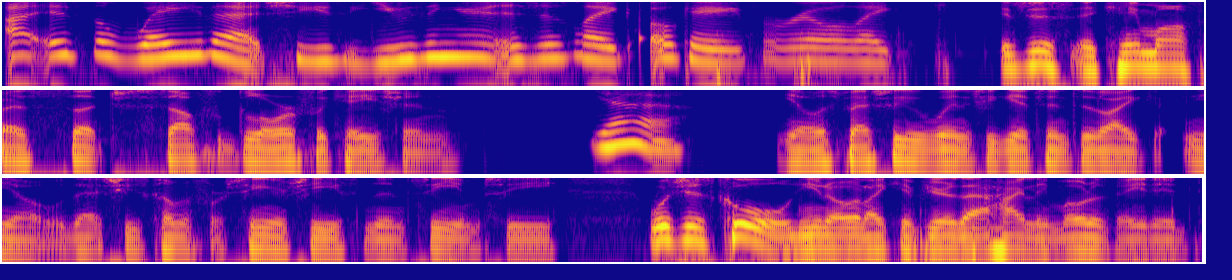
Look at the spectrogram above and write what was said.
I, it's the way that she's using it is just like okay for real like It's just, it came off as such self glorification. yeah you know, especially when she gets into like, you know, that she's coming for senior chief and then CMC, which is cool. You know, like if you're that highly motivated,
